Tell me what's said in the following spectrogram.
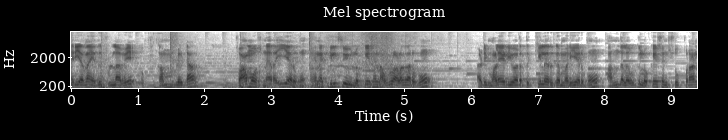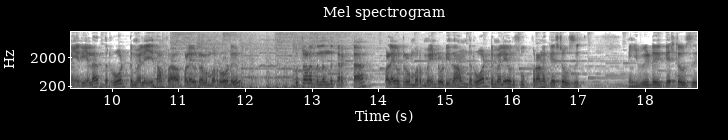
ஏரியா தான் இது ஃபுல்லாகவே கம்ப்ளீட்டாக ஃபார்ம் ஹவுஸ் நிறைய இருக்கும். ஏன்னா ஹில்ஸ் வியூ லொக்கேஷன் அவ்வளோ அழகாக இருக்கும். அப்படி மலையடி வரத்துக்கு கீழே இருக்க மாதிரியே இருக்கும். அந்த அளவுக்கு லொக்கேஷன் சூப்பரான ஏரியாவில் இந்த ரோட்டு மேலேயே தான் பழைய குற்றாலம்பர் ரோடு குற்றாலத்துலேருந்து கரெக்டாக பழைய குற்றாலம்பரம் மெயின் ரோடு தான். இந்த ரோட்டு மேலே ஒரு சூப்பரான கெஸ்ட் ஹவுஸு நீங்கள் வீடு கெஸ்ட் ஹவுஸு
